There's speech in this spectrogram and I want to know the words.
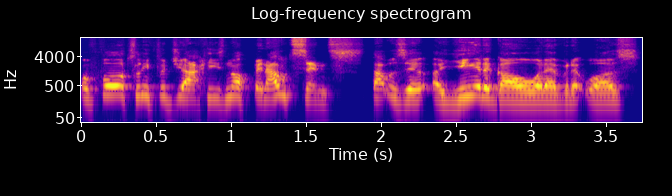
Unfortunately for Jack, he's not been out since. That was a, a year ago or whatever it was.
